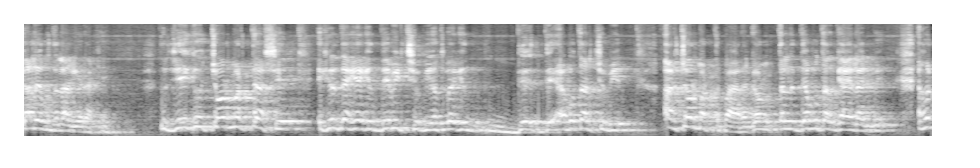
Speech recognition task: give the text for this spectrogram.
গালের মধ্যে লাগিয়ে রাখে। তো যে কেউ চর মারতে আসে, এখানে দেখে একে দেবীর ছবি অথবা একে দেবতার ছবি, আর চর মারতে পারে না, কারণ তাহলে দেবতার গায়ে লাগবে। এখন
